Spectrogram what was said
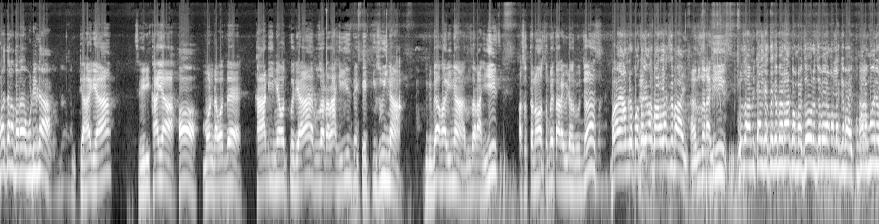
শয়তানা ধরে উড়ি না। হাইরিয়া সেরি খাইয়া। হ মনটা বাদে খাডি নেওয়াত করিয়া রোজাটা রাখিস দেখে কিছুই না। কিন্তু ব্যবহারই না রোজা রাখিস ভাই আপনার কথা আমার ভালো লাগছে ভাই। রোজা রাখিস রোজা আমি কালকে থেকে ভাই রাখব ভাই দৌড় যাবে আমার লাগে ভাই। কুমার মরে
